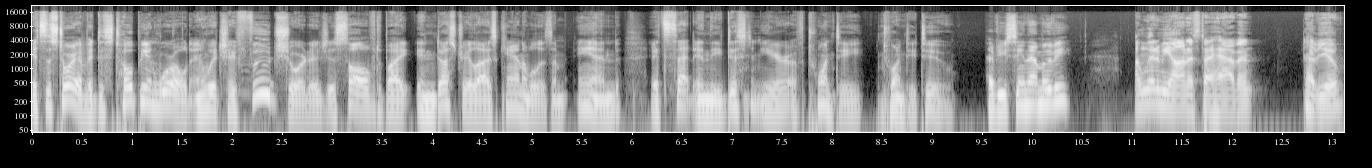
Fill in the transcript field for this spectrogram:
It's the story of a dystopian world in which a food shortage is solved by industrialized cannibalism, and it's set in the distant year of 2022. Have you seen that movie? I'm going to be honest, I haven't. Have you?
